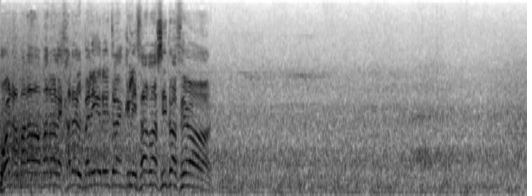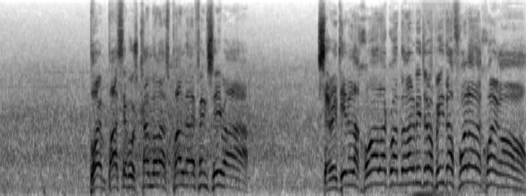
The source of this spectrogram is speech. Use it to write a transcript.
Buena parada para alejar el peligro y tranquilizar la situación. Buen pase buscando la espalda defensiva. Se detiene la jugada cuando el árbitro pita fuera de juego.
